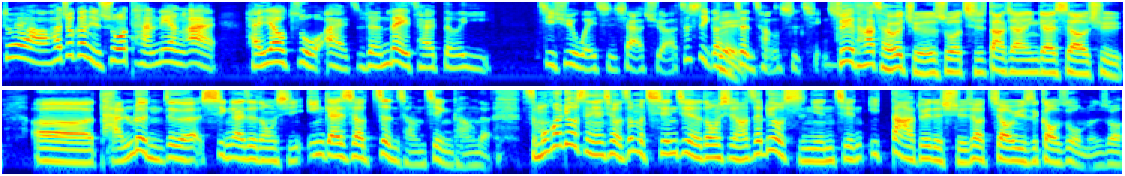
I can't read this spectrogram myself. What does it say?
对啊，他就跟你说，谈恋爱还要做爱，人类才得以。继续维持下去啊，这是一个很正常的事情，所以他才会觉得说，其实大家应该是要去呃谈论这个性爱这东西，应该是要正常健康的。怎么会六十年前有这么先进的东西？然后在六十年间，一大堆的学校教育是告诉我们说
